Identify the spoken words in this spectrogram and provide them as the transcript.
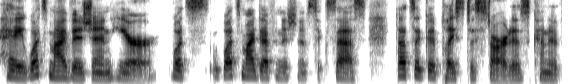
hey what's my vision here? What's what's my definition of success? that's a good place to start is kind of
